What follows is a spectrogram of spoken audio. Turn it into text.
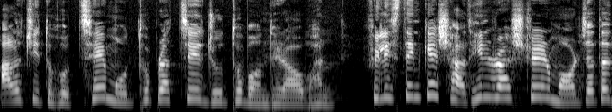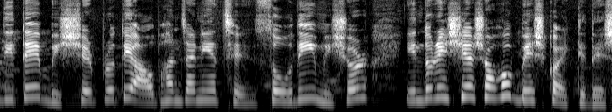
আলোচিত হচ্ছে মধ্যপ্রাচ্যে যুদ্ধবন্ধের আহ্বান। ফিলিস্তিনকে স্বাধীন রাষ্ট্রের মর্যাদা দিতে বিশ্বের প্রতি আহ্বান জানিয়েছে সৌদি মিশর ইন্দোনেশিয়া সহ বেশ কয়েকটি দেশ।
